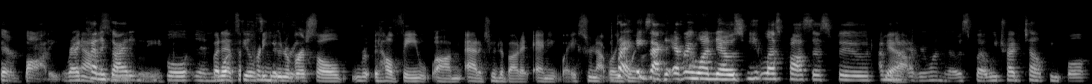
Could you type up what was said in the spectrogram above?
their body right Absolutely. kind of guiding people in but it's a pretty universal healthy um, attitude about it anyway so you're not really right exactly everyone knows eat less processed food i mean yeah. not everyone knows but we try to tell people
